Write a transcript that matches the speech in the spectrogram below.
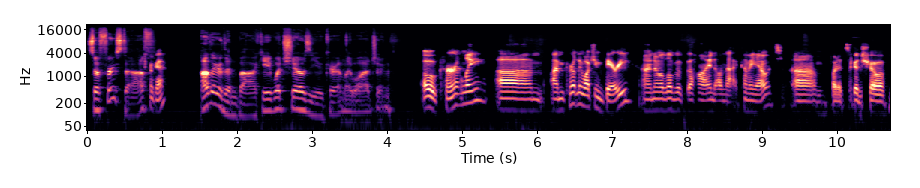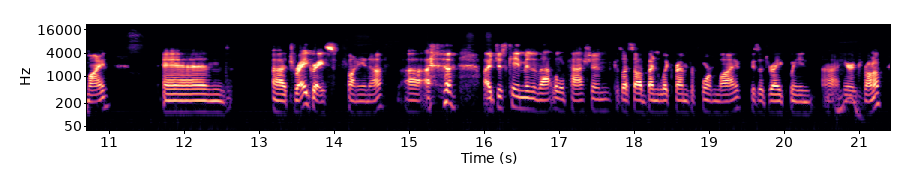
So, first off, Okay. other than Baki, what shows are you currently watching? Oh, currently, um, I'm currently watching Barry. I know a little bit behind on that coming out, um, but it's a good show of mine. And uh, Drag Race, funny enough, uh, I just came into that little passion because I saw Ben Lickrem perform live. who's a drag queen uh, here in Mm. Toronto.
